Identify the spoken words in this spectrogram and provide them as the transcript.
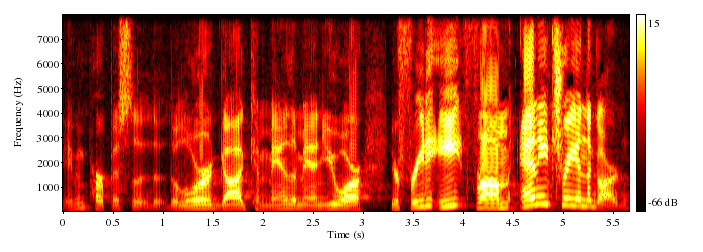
gave him purpose. The, the, the, Lord God commanded the man, you are, You're free to eat from any tree in the garden,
